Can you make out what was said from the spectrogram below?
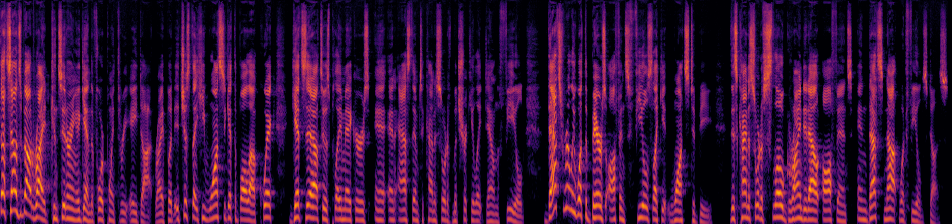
That sounds about right, considering again the 4.3 A dot, right? But it's just that he wants to get the ball out quick, gets it out to his playmakers, and, and asks them to kind of sort of matriculate down the field. That's really what the Bears offense feels like it wants to be. This kind of sort of slow, grinded out offense, and that's not what Fields does.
